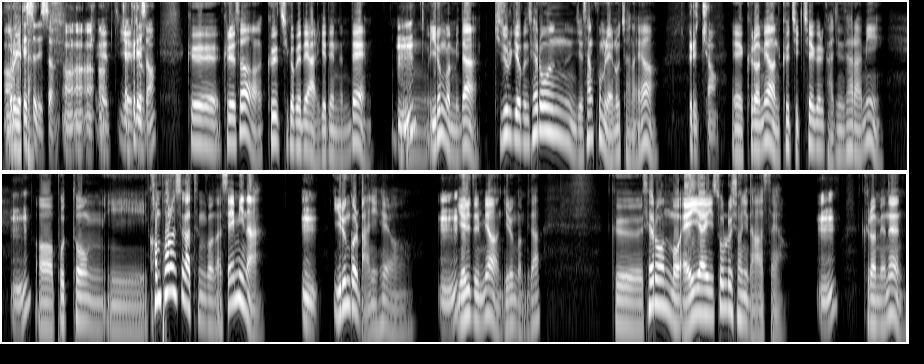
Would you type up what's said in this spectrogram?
어, 모르겠다. 됐어 됐어. 어, 어, 어, 어. 예, 자 예, 그래서 그 그래서 그 직업에 대해 알게 됐는데 음, 음? 이런 겁니다. 기술 기업은 새로운 이제 상품을 내놓잖아요. 그렇죠. 예, 그러면 그 직책을 가진 사람이 음, 어 보통 이 컨퍼런스 같은 거나 세미나 음, 이런 걸 많이 해요. 음, 예를 들면 이런 겁니다. 그 새로운 뭐 AI 솔루션이 나왔어요. 음, 그러면은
